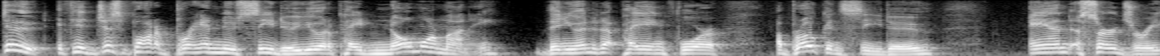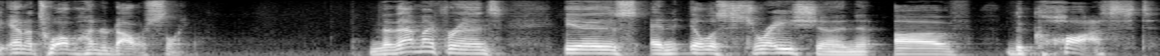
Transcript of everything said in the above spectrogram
dude, if you just bought a brand new Sea-Doo, you would have paid no more money than you ended up paying for a broken Sea-Doo and a surgery and a $1,200 sling. Now, that, my friends, is an illustration of the cost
